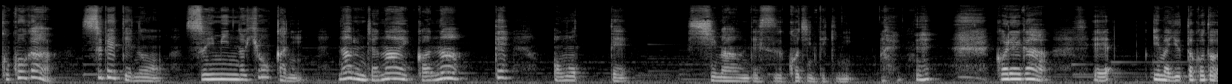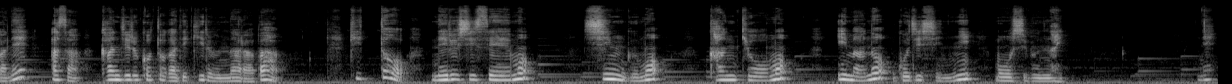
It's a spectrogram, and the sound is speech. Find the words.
ここが全ての睡眠の評価になるんじゃないかなって思ってしまうんです、個人的に。これが、えー、今言ったことがね、朝感じることができるならば、きっと寝る姿勢も、寝具も、環境も、今のご自身に申し分ない。ね。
